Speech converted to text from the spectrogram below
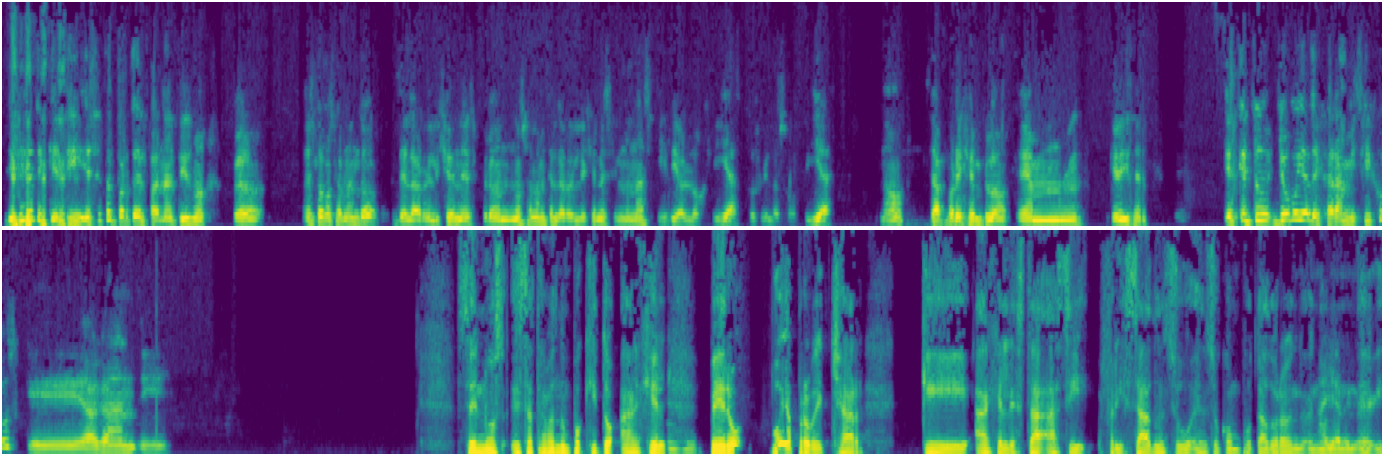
Y fíjate que sí, es esta parte del fanatismo, pero estamos hablando de las religiones, pero no solamente las religiones, sino unas ideologías, tu filosofía, ¿no? O sea, por ejemplo, eh, ¿qué dicen? Es que tú, yo voy a dejar a mis hijos que hagan... Eh... Se nos está trabando un poquito Ángel, pero voy a aprovechar que Ángel está así frisado en su en su computadora en, eh,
